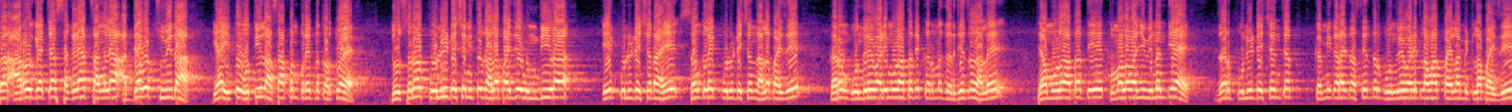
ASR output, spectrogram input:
तर आरोग्याच्या सगळ्यात चांगल्या अद्ययावत सुविधा या इथं होतील असा आपण प्रयत्न करतोय. दुसरं पोलीस स्टेशन इथं झालं पाहिजे. उमदीला एक पोलीस स्टेशन आहे. संकला एक पोलीस स्टेशन झालं पाहिजे. कारण गोंधळेवाडीमुळे आता ते करणं गरजेचं झालंय. त्यामुळं आता ते तुम्हाला माझी विनंती आहे जर पोलीस स्टेशनच्या कमी करायचं असेल तर गोंधळेवाडीतला वाद पहिला मिटला पाहिजे.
